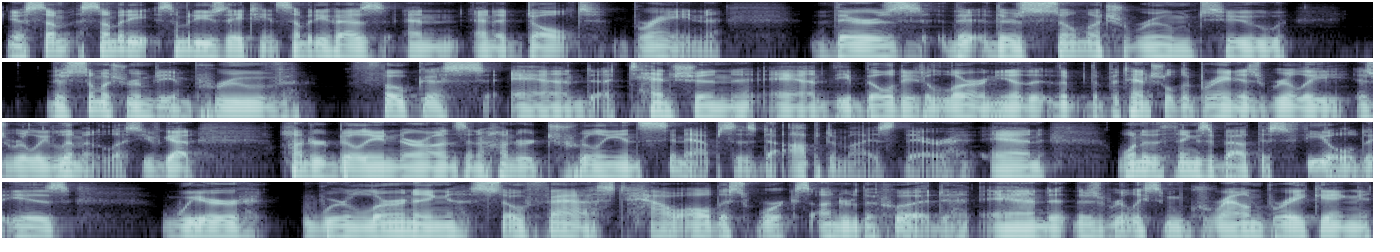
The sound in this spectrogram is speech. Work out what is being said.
you know, some somebody somebody who's 18, somebody who has an an adult brain, there's there, there's so much room to there's so much room to improve focus and attention and the ability to learn. You know the, the, the, potential of the brain is really is really limitless. You've got 100 billion neurons and 100 trillion synapses to optimize there. And one of the things about this field is we're we're learning so fast how all this works under the hood. And there's really some groundbreaking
